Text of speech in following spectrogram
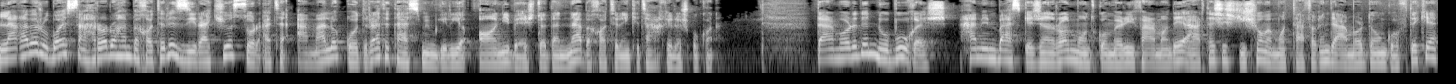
لقب روبای صحرا رو هم به خاطر زیرکی و سرعت عمل و قدرت تصمیم گیری آنی بهش دادن نه به خاطر اینکه تحقیرش بکنن. در مورد نبوغش همین بس که ژنرال مونتگومری فرمانده ارتش ششم متفقین در مورد اون گفته که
